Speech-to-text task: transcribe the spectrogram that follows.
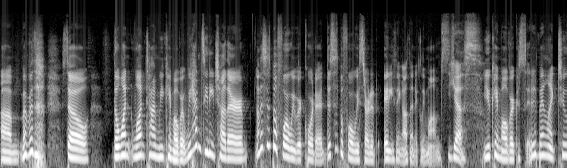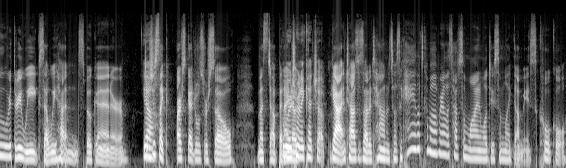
Um remember the so the one one time we came over, we hadn't seen each other. And this is before we recorded. This is before we started anything authentically moms Yes. you came over because it had been like two or three weeks that we hadn't spoken or Yeah. it's just like our schedules were so messed up and we I were know trying to catch up. yeah and Chaz was out of town and so I was like hey let's come over let's have some wine we'll do some like gummies cool cool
